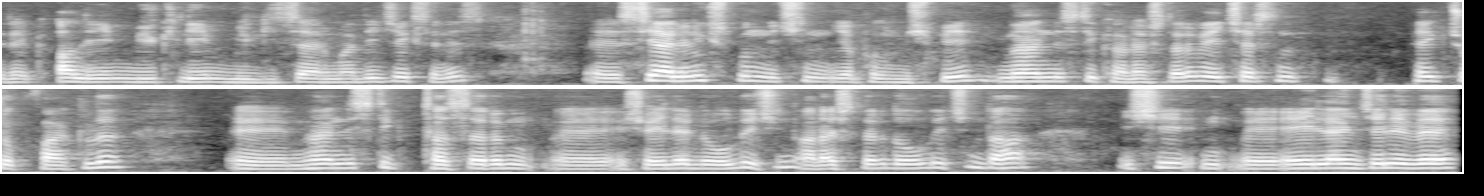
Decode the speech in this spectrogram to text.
direkt alayım, yükleyeyim bilgisayarıma diyecekseniz e, CL Linux bunun için yapılmış bir mühendislik araçları ve içerisinde pek çok farklı e, mühendislik tasarım e, şeyleri de olduğu için, araçları da olduğu için daha işi e, eğlenceli ve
